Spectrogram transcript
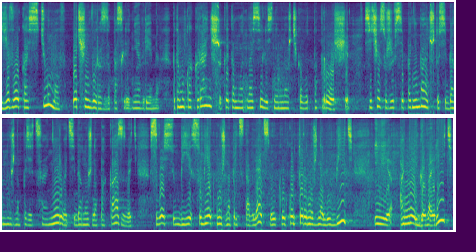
его костюмов очень вырос за последнее время, потому как раньше к этому относились немножечко вот попроще. Сейчас уже все понимают, что себя нужно позиционировать, себя нужно показывать, свой субъект, нужно представлять, свою культуру нужно любить и о ней говорить.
